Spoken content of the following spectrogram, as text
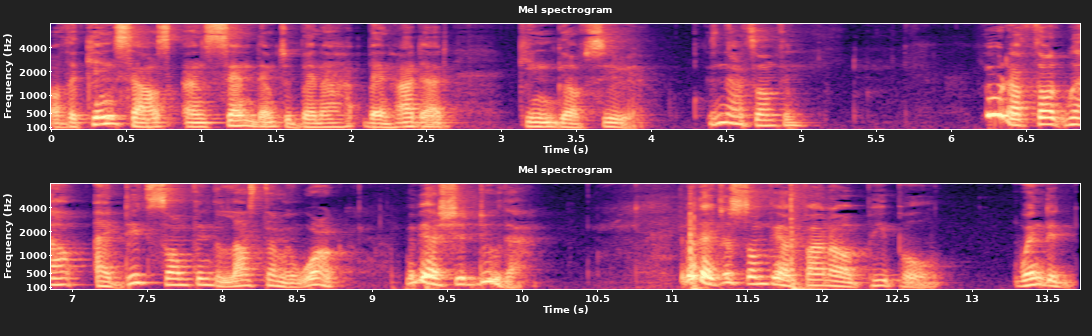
of the king's house, and sent them to Ben Hadad, king of Syria. Isn't that something? You would have thought, well, I did something the last time it worked. Maybe I should do that. You know, there's just something I find out people when they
